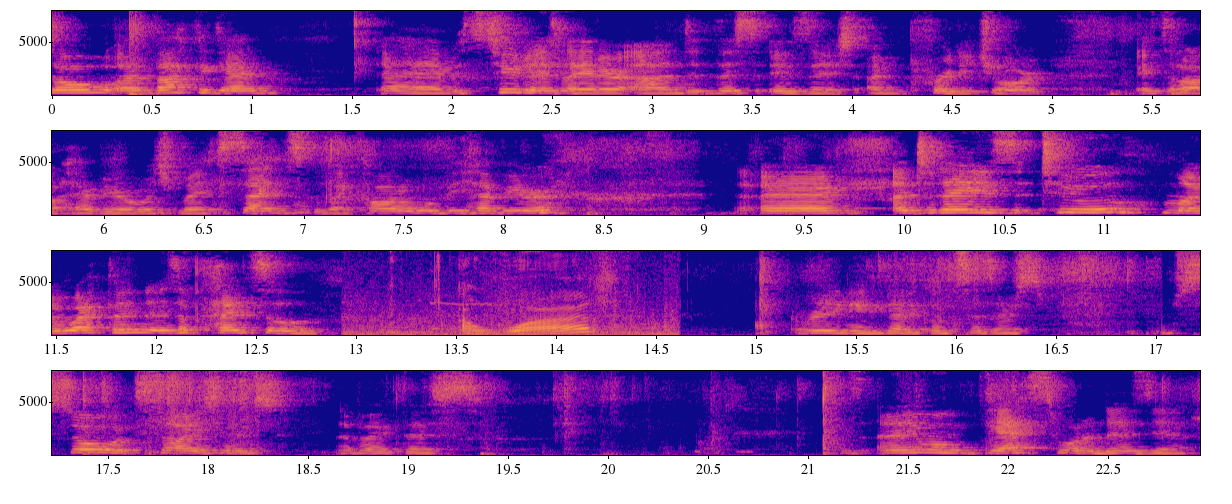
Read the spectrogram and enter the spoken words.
So I'm back again. Um, it's two days later, and this is it. I'm pretty sure it's a lot heavier, which makes sense because I thought it would be heavier. Um, and today's tool, my weapon, is a pencil. A what? I really need to get a good scissors. I'm so excited about this. Has anyone guessed what it is yet?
